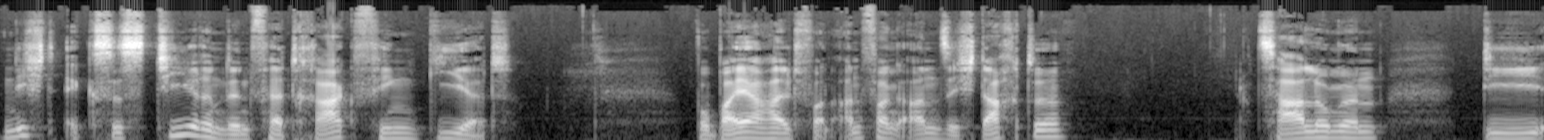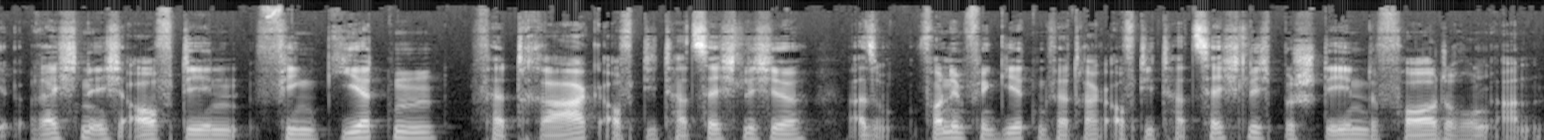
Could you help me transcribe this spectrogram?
nicht existierenden Vertrag fingiert. Wobei er halt von Anfang an sich dachte, Zahlungen, die rechne ich auf den fingierten Vertrag, auf die tatsächliche, also von dem fingierten Vertrag auf die tatsächlich bestehende Forderung an.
